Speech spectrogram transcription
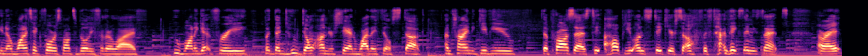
you know, want to take full responsibility for their life, who want to get free, but then who don't understand why they feel stuck. I'm trying to give you the process to help you unstick yourself, if that makes any sense. All right.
